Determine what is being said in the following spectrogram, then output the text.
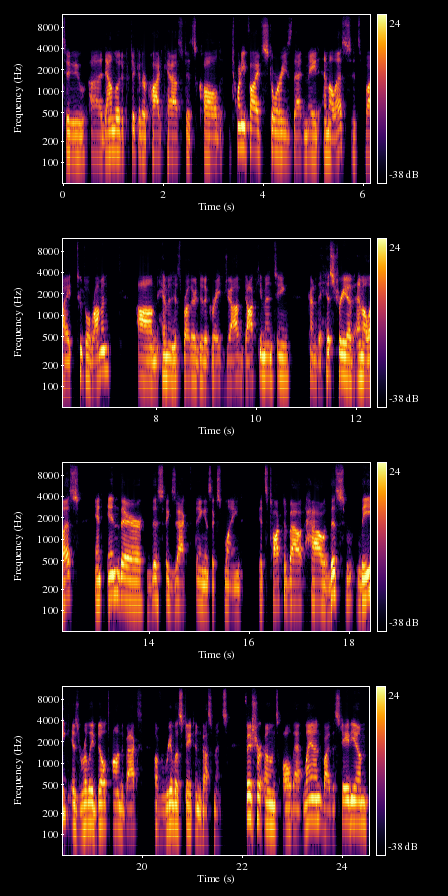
to uh, download a particular podcast. It's called 25 Stories That Made MLS. It's by Tutul Rahman. Um, him and his brother did a great job documenting kind of the history of MLS. And in there, this exact thing is explained. It's talked about how this league is really built on the backs of real estate investments. Fisher owns all that land by the stadium.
